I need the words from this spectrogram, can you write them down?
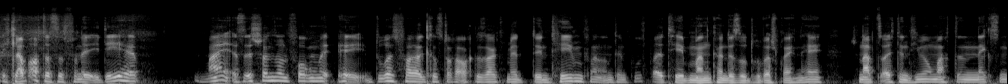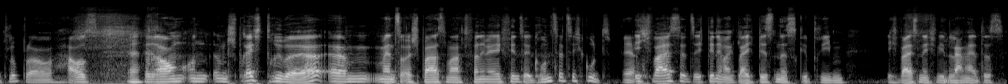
ich glaube auch, dass das von der Idee her, Mai, es ist schon so ein Forum, hey, du hast vorher, Christoph, auch gesagt, mit den Themen von, und den Fußballthemen, man könnte so drüber sprechen, hey, schnappt euch den Timo, macht den nächsten Clubhausraum und, und sprecht drüber, ja, ähm, wenn es euch Spaß macht. Von dem her, ich finde es ja grundsätzlich gut. Ja. Ich weiß jetzt, ich bin immer gleich Business getrieben. Ich weiß nicht, wie lange das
